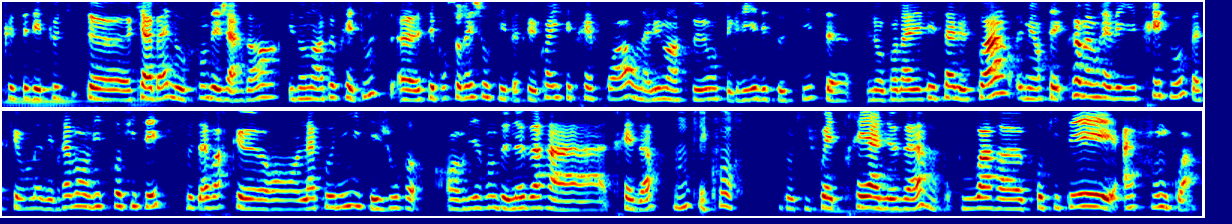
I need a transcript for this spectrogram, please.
que c'est des petites euh, cabanes au fond des jardins. Ils en ont à peu près tous. c'est pour se réchauffer parce que quand il fait très froid, on allume un feu, on se fait griller des saucisses. Donc on avait fait ça le soir, mais on s'est quand même réveillé très tôt parce qu'on avait vraiment envie de profiter. Il faut savoir qu'en Laponie, il fait jour environ de 9h à 13h. Mmh, c'est court. Donc il faut être prêt à 9h pour pouvoir profiter à fond, quoi.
